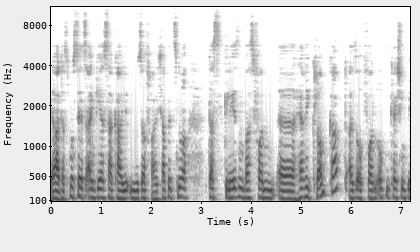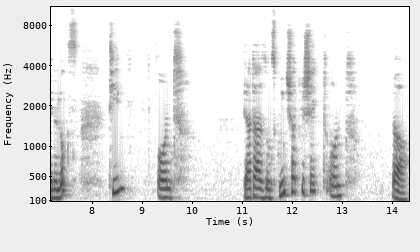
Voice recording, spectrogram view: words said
Ja, das musste jetzt ein GSAK-User fragen. Ich habe jetzt nur das gelesen, was von äh, Harry Klomp gehabt, also von Open Caching Benelux Team. Und der hat da so einen Screenshot geschickt und ja,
